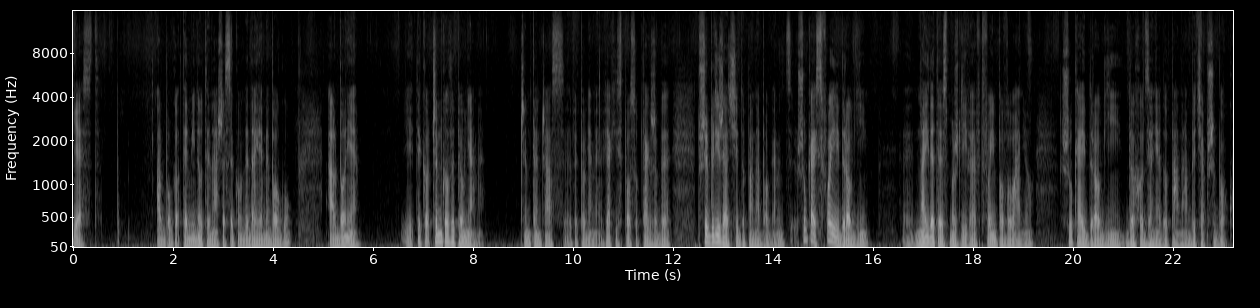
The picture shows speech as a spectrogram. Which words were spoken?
jest. Albo te minuty, nasze sekundy dajemy Bogu, albo nie. I tylko czym go wypełniamy? Czym ten czas wypełniamy? W jaki sposób, tak, żeby przybliżać się do Pana Boga. Więc szukaj swojej drogi, y, na ile to jest możliwe w Twoim powołaniu. Szukaj drogi dochodzenia do Pana, bycia przy Bogu.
